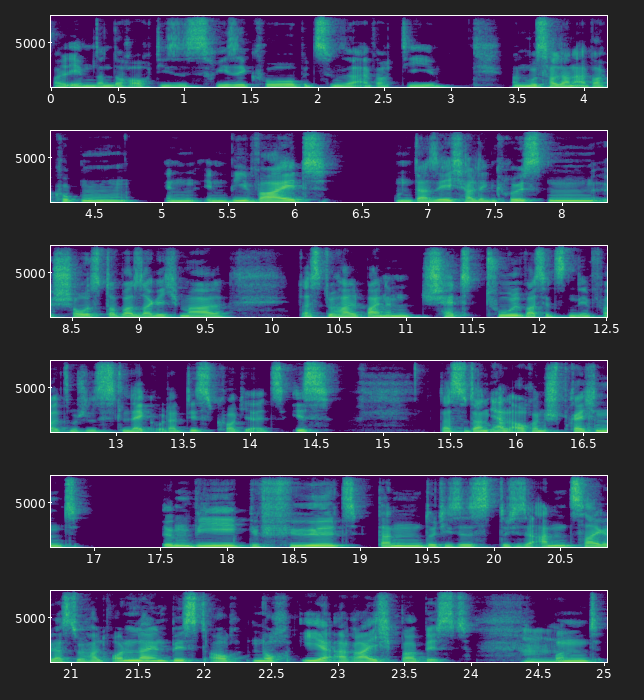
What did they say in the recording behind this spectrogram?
weil eben dann doch auch dieses Risiko, beziehungsweise einfach die, man muss halt dann einfach gucken, in, inwieweit und da sehe ich halt den größten Showstopper, sage ich mal, dass du halt bei einem Chat-Tool, was jetzt in dem Fall zum Beispiel Slack oder Discord ja jetzt ist, dass du dann ja. halt auch entsprechend irgendwie gefühlt dann durch, dieses, durch diese Anzeige, dass du halt online bist, auch noch eher erreichbar bist. Mhm. Und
